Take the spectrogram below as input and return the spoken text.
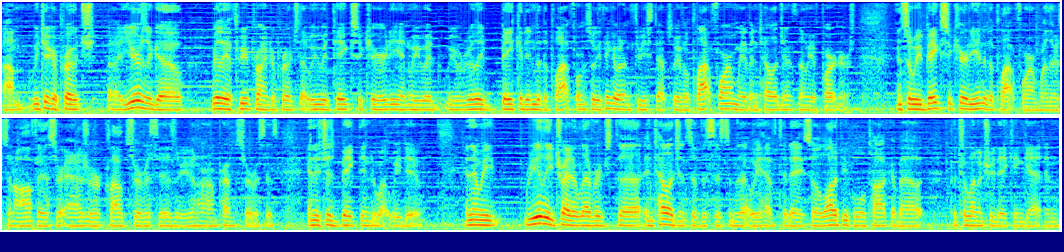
um, we took approach uh, years ago really a three-pronged approach that we would take security and we would we would really bake it into the platform. So we think about it in three steps. We have a platform, we have intelligence, and then we have partners. And so we bake security into the platform, whether it's an Office or Azure or cloud services or even our on-prem services, and it's just baked into what we do. And then we really try to leverage the intelligence of the system that we have today. So a lot of people will talk about the telemetry they can get, and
